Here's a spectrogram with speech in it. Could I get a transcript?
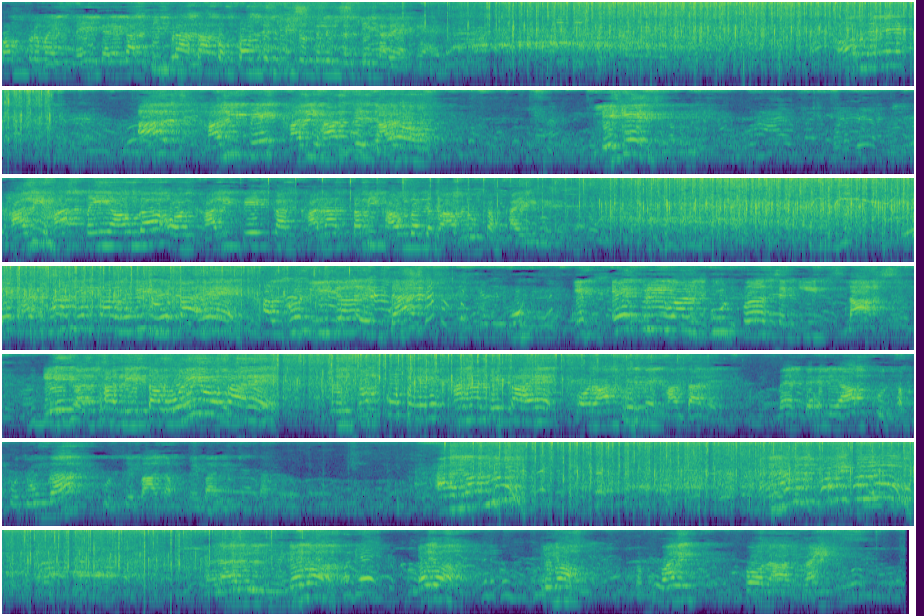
Compromise नहीं करेगा तीव्रता को कॉन्स्टिट्यूशन सोल्यूशन लेकर आएगा और मैं आज खाली पेट, खाली हाथ से जा रहा हूँ। लेकिन खाली हाथ नहीं आऊँगा और खाली पेट का खाना तभी खाऊँगा जब आप लोग सब खाएँगे एक अच्छा does good first and eat last एक अच्छा नेता वही होता है जो सबको पहले खाना देता है और आखिर में खाता है। मैं पहले आपको सबको दूँगा उसके बाद अपने बारे में चिंता करो। I love you Never, fight for our rights.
